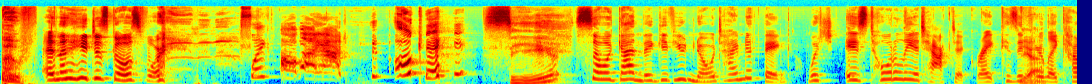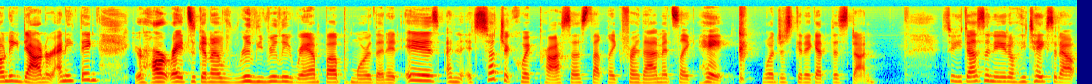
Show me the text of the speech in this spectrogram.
Boof. And then he just goes for it. I was like, oh my god. okay. See? So again, they give you no time to think, which is totally a tactic, right? Because if Yeah. you're like counting down or anything, your heart rate's gonna really, really ramp up more than it is, and it's such a quick process that like for them, it's like, hey, we're just gonna get this done. So he does the needle, he takes it out,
